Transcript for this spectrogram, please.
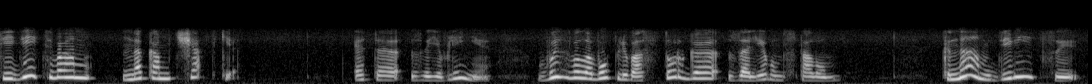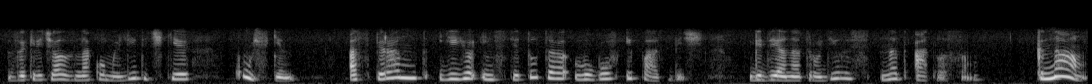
сидеть вам на Камчатке. Это заявление вызвало вопли восторга за левым столом. «К нам, девицы!» — закричал знакомый Лидочке Кузькин, аспирант ее института лугов и пастбищ, где она трудилась над атласом. «К нам,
